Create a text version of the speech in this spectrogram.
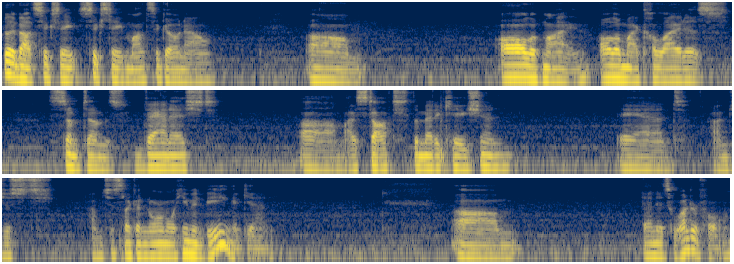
really about six eight six to eight months ago now. Um, all of my all of my colitis symptoms vanished. Um, I stopped the medication and I'm just, I'm just like a normal human being again. Um, and it's wonderful.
